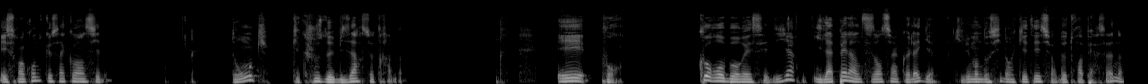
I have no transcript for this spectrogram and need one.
et il se rend compte que ça coïncide. Donc, quelque chose de bizarre se trame. Et pour corroborer ses dires, il appelle un de ses anciens collègues qui lui demande aussi d'enquêter sur deux, trois personnes.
